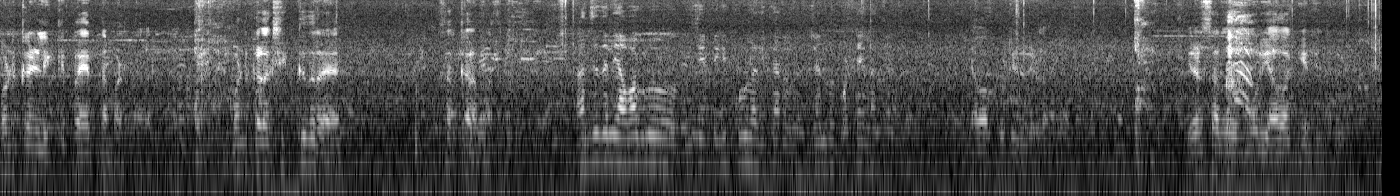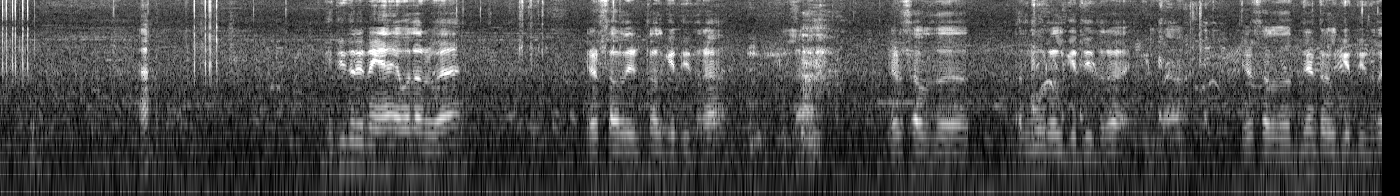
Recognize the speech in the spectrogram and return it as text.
ಕೊಂಡ್ಕೊಳ್ಳಿಕ್ಕೆ ಪ್ರಯತ್ನ ಮಾಡ್ತಾರೆ. ಕೊಂಡ್ಕೊಳ್ಳೋಕೆ ಸಿಕ್ಕಿದ್ರೆ ಸರ್ಕಾರ ಮಾಡ್ತಾರೆ ರಾಜ್ಯದಲ್ಲಿ ಯಾವಾಗಲೂ ಬಿಜೆಪಿಗೆ ಪೂರ್ಣ ಅಧಿಕಾರ ಜನರು ಕೊಟ್ಟೇ ಇಲ್ಲ ಅಂತ ಯಾವಾಗ ಕೊಟ್ಟಿದ್ರು ಎರಡು ಸಾವಿರದ ಮೂರು ಯಾವಾಗ ಗೆದ್ದಿದ್ರು? ಗೆದ್ದಿದ್ರೆ ಯಾವಲ್ಲರೂ ಎರಡು ಸಾವಿರದ ಎಂಟರಲ್ಲಿ ಗೆದ್ದಿದ್ರ? ಇಲ್ಲ. ಎರಡು ಸಾವಿರದ ಹದಿಮೂರಲ್ಲಿ ಗೆದ್ದಿದ್ರ? ಇಲ್ಲ. ಎರಡು ಸಾವಿರದ ಹದಿನೆಂಟರಲ್ಲಿ ಗೆದ್ದಿದ್ರ?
